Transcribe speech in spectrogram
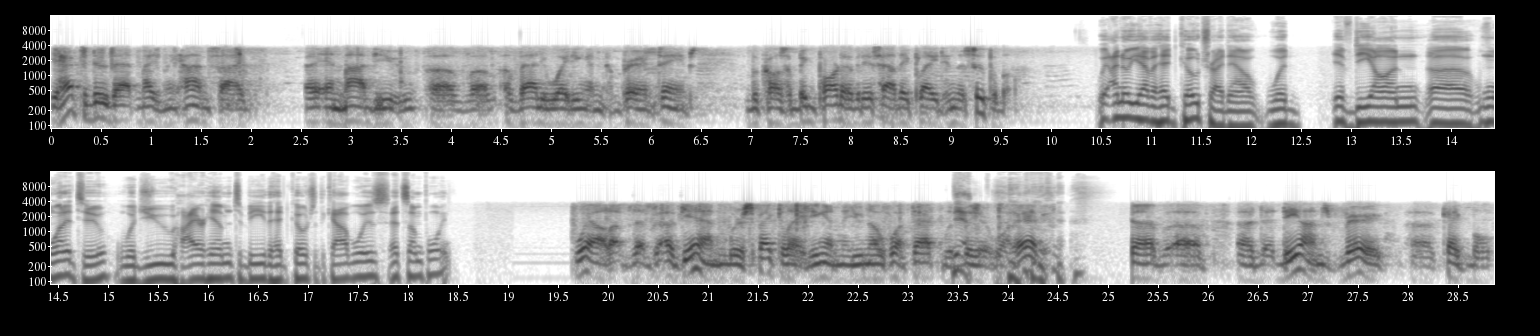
You have to do that, mainly hindsight, uh, in my view, of uh, evaluating and comparing teams because a big part of it is how they played in the Super Bowl. I know you have a head coach right now. Would if Deion uh, wanted to, would you hire him to be the head coach of the Cowboys at some point? Well, uh, again, we're speculating, and you know what that would yeah. be or what have you. uh, uh, uh, Deion's very uh, capable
